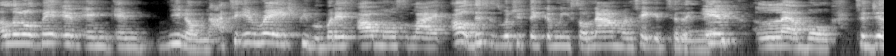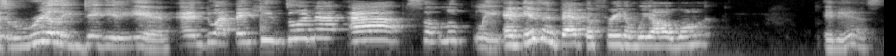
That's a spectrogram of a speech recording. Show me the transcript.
a little bit and, and and you know not to enrage people but it's almost like oh this is what you think of me so now i'm going to take it to the nth level to just really dig it in. And do i think he's doing that? Absolutely. And isn't that the freedom we all want? It is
